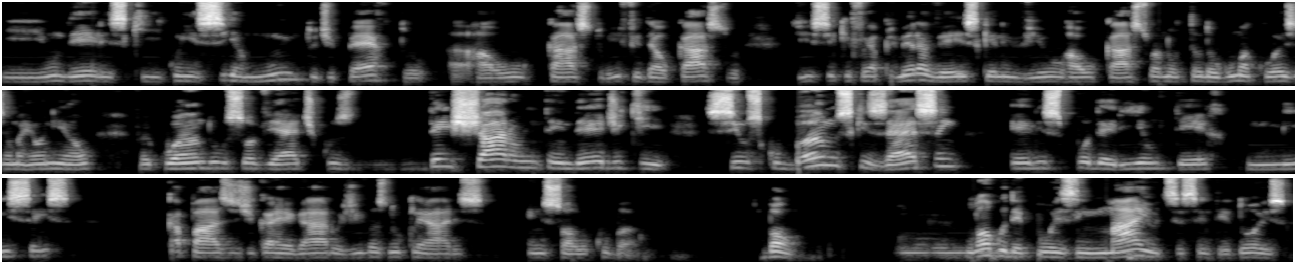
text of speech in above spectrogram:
e um deles que conhecia muito de perto Raul Castro e Fidel Castro, disse que foi a primeira vez que ele viu Raul Castro anotando alguma coisa em uma reunião. Foi quando os soviéticos deixaram entender de que, se os cubanos quisessem, eles poderiam ter mísseis capazes de carregar ogivas nucleares em solo cubano. Bom, logo depois, em maio de 62,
